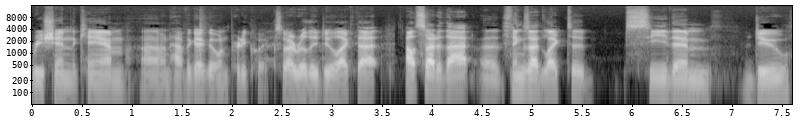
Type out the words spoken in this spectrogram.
reshim the cam, uh, and have a guy going pretty quick. So I really do like that. Outside of that, uh, things I'd like to see them do,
